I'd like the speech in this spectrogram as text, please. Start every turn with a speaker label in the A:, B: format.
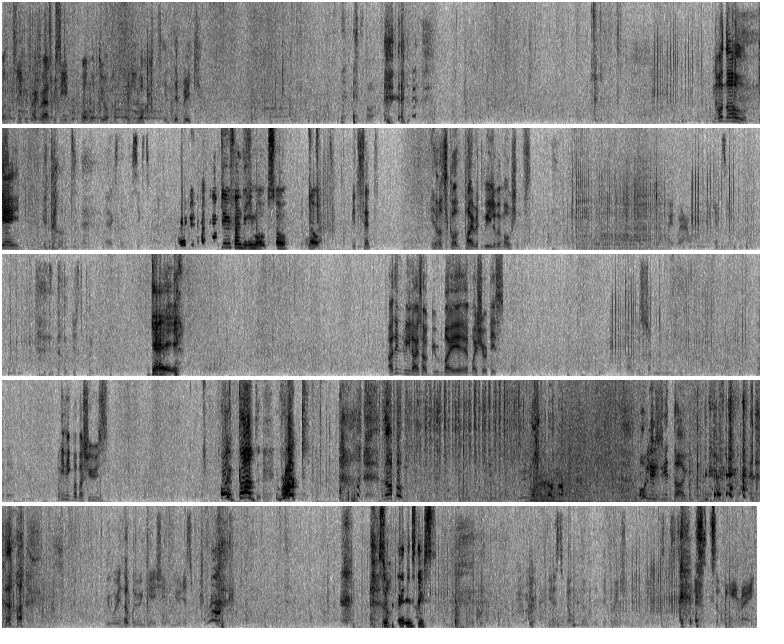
A: Well, SleepyFragor has received one of two opponents locked in the brig.
B: Oh,
A: No, no! Gay! We don't.
B: accidentally 69.
C: Where do, how do you find the emotes? Oh, No.
B: that.
A: It's set. It was called Pirate Wheel of Emotions.
B: Wait, where am I? I can't see. Don't just point me
C: gay.
A: I didn't realize how good my uh, my shirt is.
B: I'll just jump in. Oh, there.
A: What do you think about my shoes?
C: Oh God! Rock!
A: No! Holy shit, dog!
B: We were in
A: That
B: there
A: was-
B: doing gay shit and you just
C: Super Saiyan instincts.
B: you just felt the, the differential in the waves. Something ain't right.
